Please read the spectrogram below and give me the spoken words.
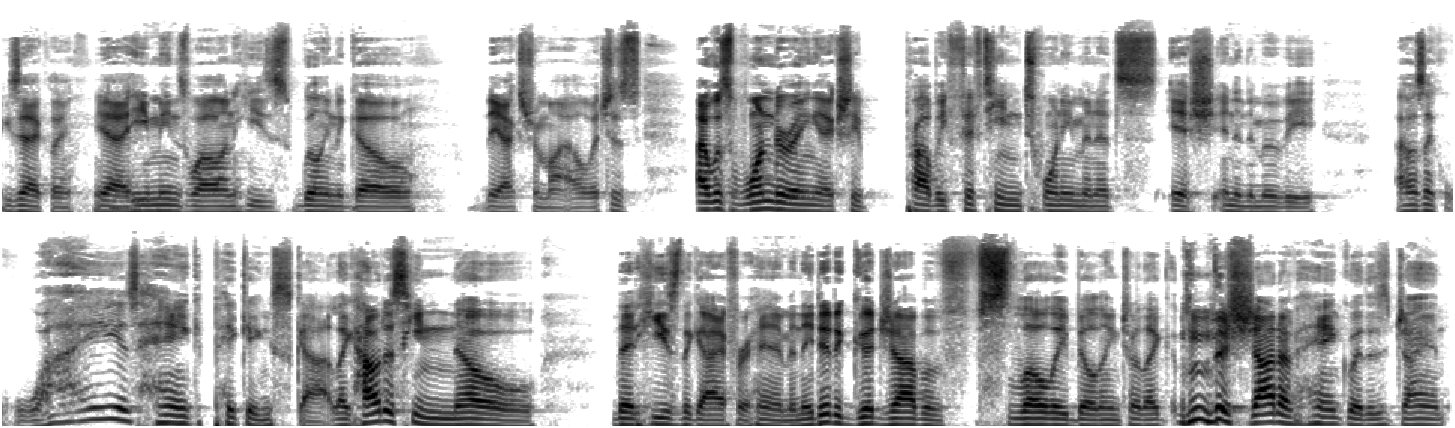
Exactly. Yeah, he means well and he's willing to go the extra mile, which is I was wondering actually probably 15 20 minutes ish into the movie. I was like, why is Hank picking Scott? Like how does he know that he's the guy for him? And they did a good job of slowly building to like the shot of Hank with his giant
